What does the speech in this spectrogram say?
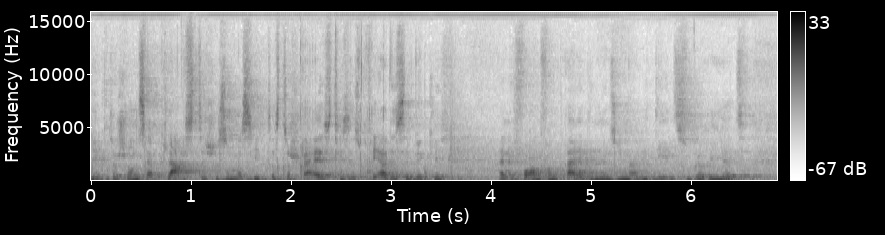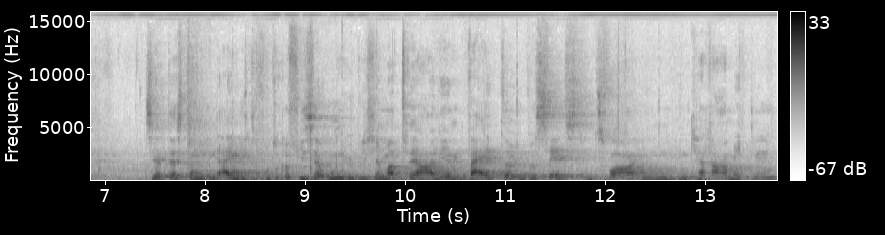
wirkt ja schon sehr plastisch. Also man sieht, dass der Schweiß dieses Pferdes ja wirklich eine Form von Dreidimensionalität suggeriert. Sie hat das dann in eigentlich der Fotografie sehr unübliche Materialien weiter übersetzt, und zwar in, in Keramiken.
